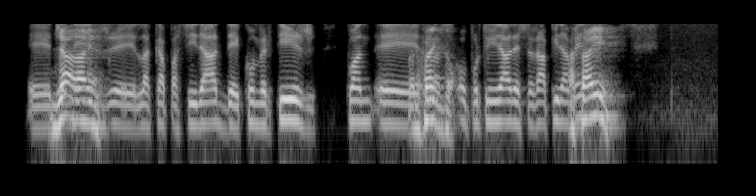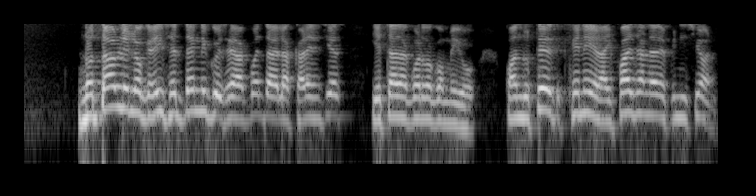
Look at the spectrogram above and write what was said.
tener la capacidad de convertir las oportunidades rápidamente. Hasta ahí. Notable lo que dice el técnico y se da cuenta de las carencias y está de acuerdo conmigo. Cuando usted genera y falla en la definición,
